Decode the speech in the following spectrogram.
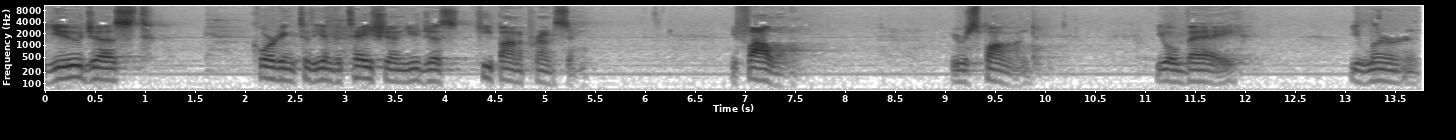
You just, according to the invitation, you just keep on apprenticing. You follow. You respond. You obey. You learn.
